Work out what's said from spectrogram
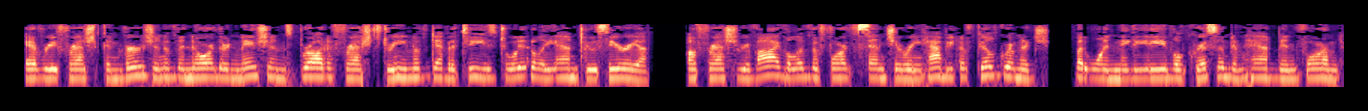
Every fresh conversion of the northern nations brought a fresh stream of devotees to Italy and to Syria, a fresh revival of the fourth century habit of pilgrimage. But when medieval Christendom had been formed,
